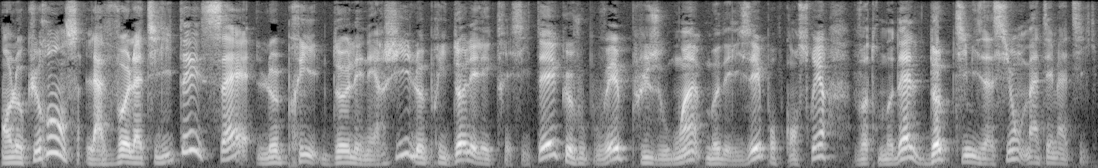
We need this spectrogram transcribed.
En l'occurrence, la volatilité, c'est le prix de l'énergie, le prix de l'électricité que vous pouvez plus ou moins modéliser pour construire votre modèle d'optimisation mathématique.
